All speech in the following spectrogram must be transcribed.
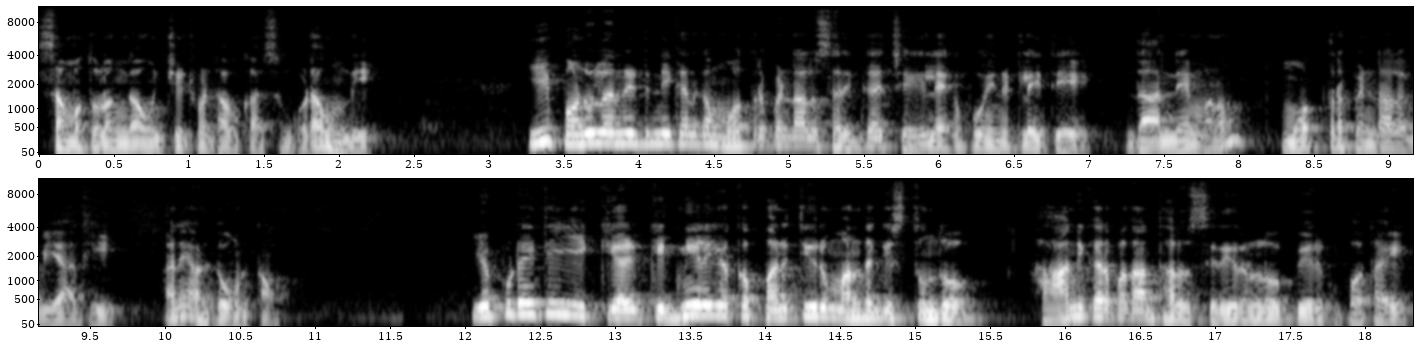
సమతులంగా ఉంచేటువంటి అవకాశం కూడా ఉంది. ఈ పనులన్నింటినీ కనుక మూత్రపిండాలు సరిగ్గా చేయలేకపోయినట్లయితే దాన్నే మనం మూత్రపిండాల వ్యాధి అని అంటూ ఉంటాం. ఎప్పుడైతే ఈ కిడ్నీల యొక్క పనితీరు మందగిస్తుందో హానికర పదార్థాలు శరీరంలో పేరుకుపోతాయి.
